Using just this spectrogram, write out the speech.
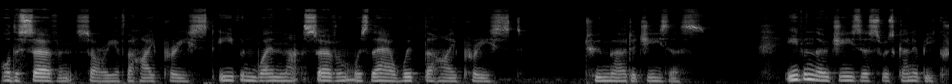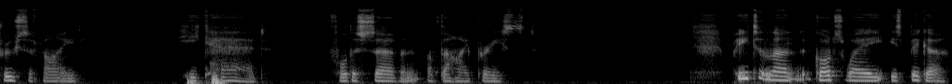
or the servant, sorry, of the high priest, even when that servant was there with the high priest to murder Jesus. Even though Jesus was going to be crucified, he cared for the servant of the high priest. Peter learnt that God's way is bigger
